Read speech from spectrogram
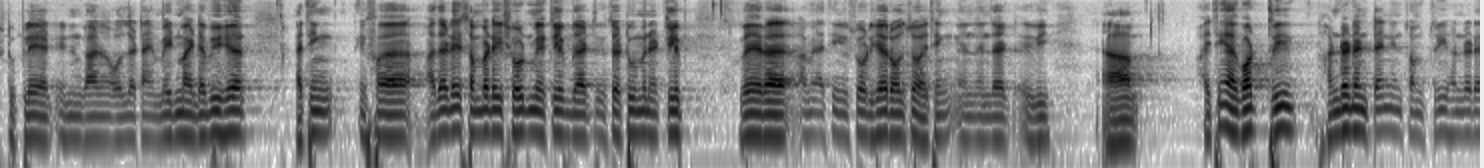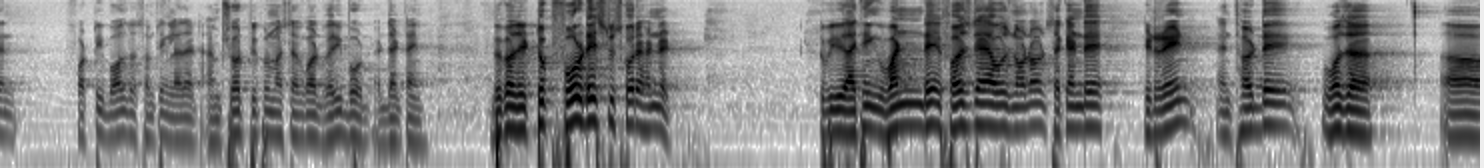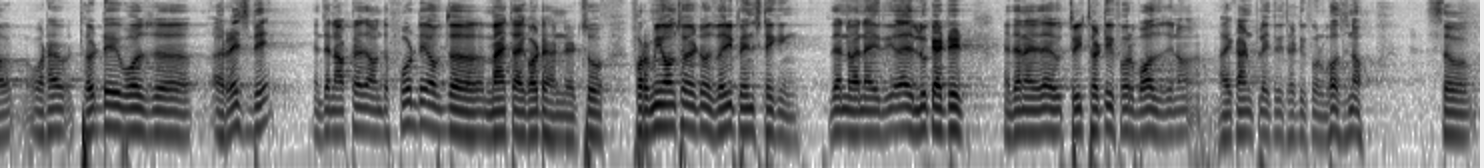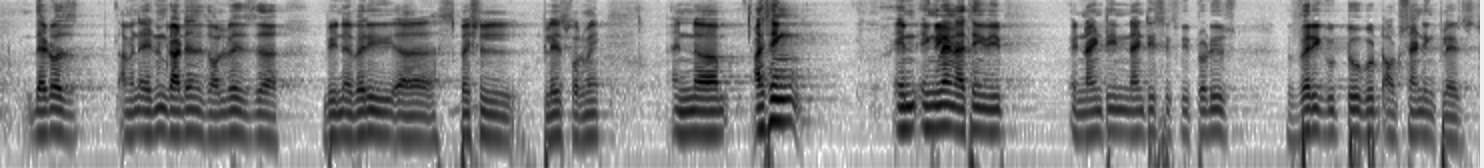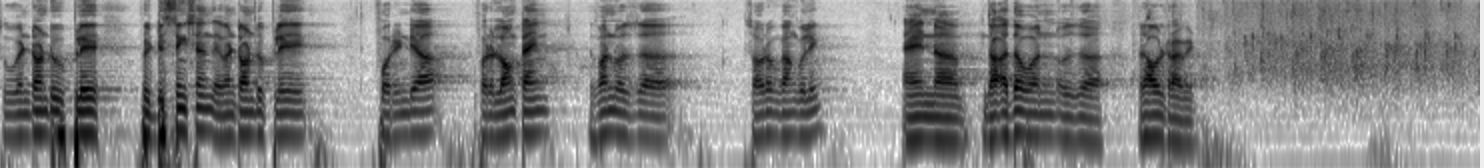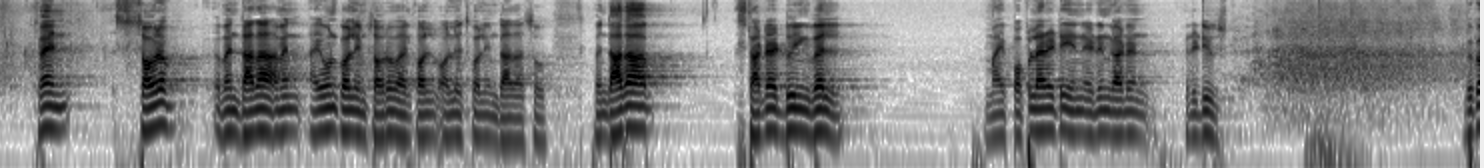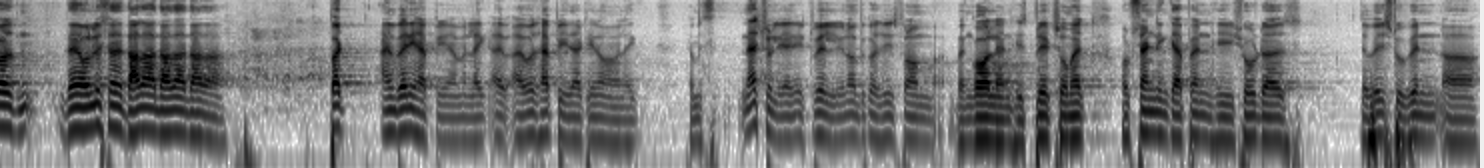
to play at Eden Garden all the time. Made my debut here. I think if other day somebody showed me a clip that it's a two minute clip where I mean I think you showed here also I think in, in that we uh, I think I got 310 in some 340 balls or something like that. I'm sure people must have got very bored at that time because it took four days to score a hundred. To be I think one day first day I was not out, second day it rained and third day was a uh, what third day was a, a rest day and then after on the fourth day of the match, I got a hundred. So for me also, it was very painstaking. Then when I realized, look at it, and then I realized 334 balls. You know, I can't play 334 balls now. So that was, I mean, Eden Garden has always uh, been a very uh, special place for me. And uh, I think in England, I think we, in 1996, we produced very good, two good, outstanding players who went on to play with distinction. They went on to play for India for a long time. One was uh, Sourav Ganguly, and uh, the other one was uh, Rahul Dravid. When Sourav, when Dada, I mean, I won't call him Sourav, I'll call, always call him Dada. So when Dada started doing well, my popularity in Eden Garden reduced. because they always say Dada, Dada, Dada. But I'm very happy. I mean, like, I, I was happy that, you know, like, I mean, naturally it will, you know, because he's from Bengal and he's played so much. Outstanding captain, he showed us the ways to win uh,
